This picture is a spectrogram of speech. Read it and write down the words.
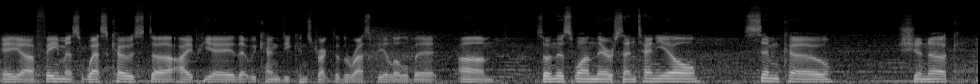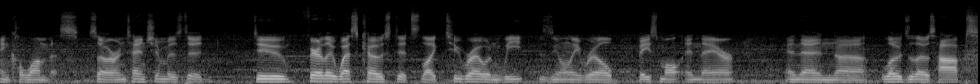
a uh, famous West Coast uh, IPA that we kind of deconstructed the recipe a little bit. Um, so in this one, there's Centennial, Simcoe, Chinook, and Columbus. So our intention was to do fairly West Coast. It's like two row and wheat is the only real base malt in there, and then uh, loads of those hops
